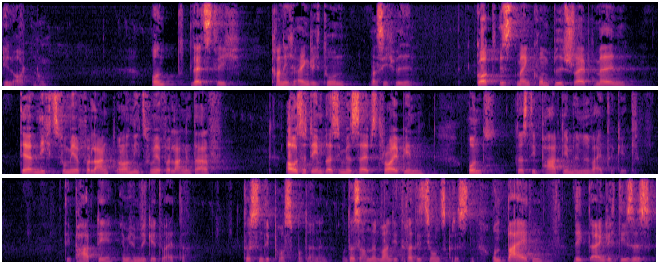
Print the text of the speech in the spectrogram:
in Ordnung. Und letztlich kann ich eigentlich tun, was ich will. Gott ist mein Kumpel, schreibt Mellen, der nichts von mir verlangt und auch nichts von mir verlangen darf. Außerdem, dass ich mir selbst treu bin und dass die Party im Himmel weitergeht. Die Party im Himmel geht weiter. Das sind die Postmodernen. Und das andere waren die Traditionschristen. Und beiden liegt eigentlich dieses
